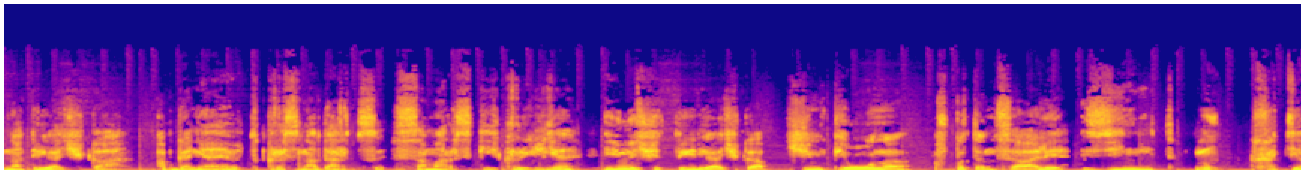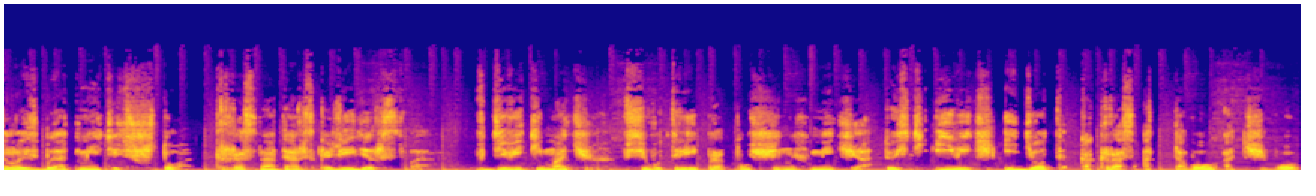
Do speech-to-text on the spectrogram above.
на три очка обгоняют краснодарцы самарские крылья и на четыре очка чемпиона в потенциале «Зенит». Ну, хотелось бы отметить, что краснодарское лидерство в девяти матчах всего три пропущенных мяча. То есть Ивич идет как раз от того, от чего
